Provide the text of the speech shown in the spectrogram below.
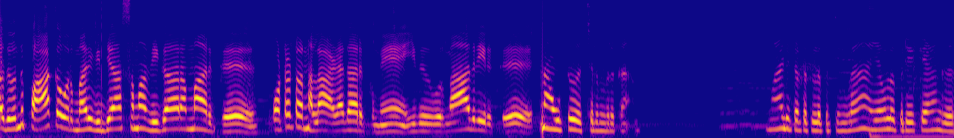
அது வந்து பார்க்க ஒரு மாதிரி வித்தியாசமா விகாரமா இருக்கு. பொட்டட்டோ நல்லா அழகா இருக்குமே. இது ஒரு மாதிரி இருக்கு. நான் விட்டு வச்சிருந்திருக்கேன். மாடி தோட்டத்துல பார்த்தீங்களா எவ்வளவு பெரிய கிழங்கு?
